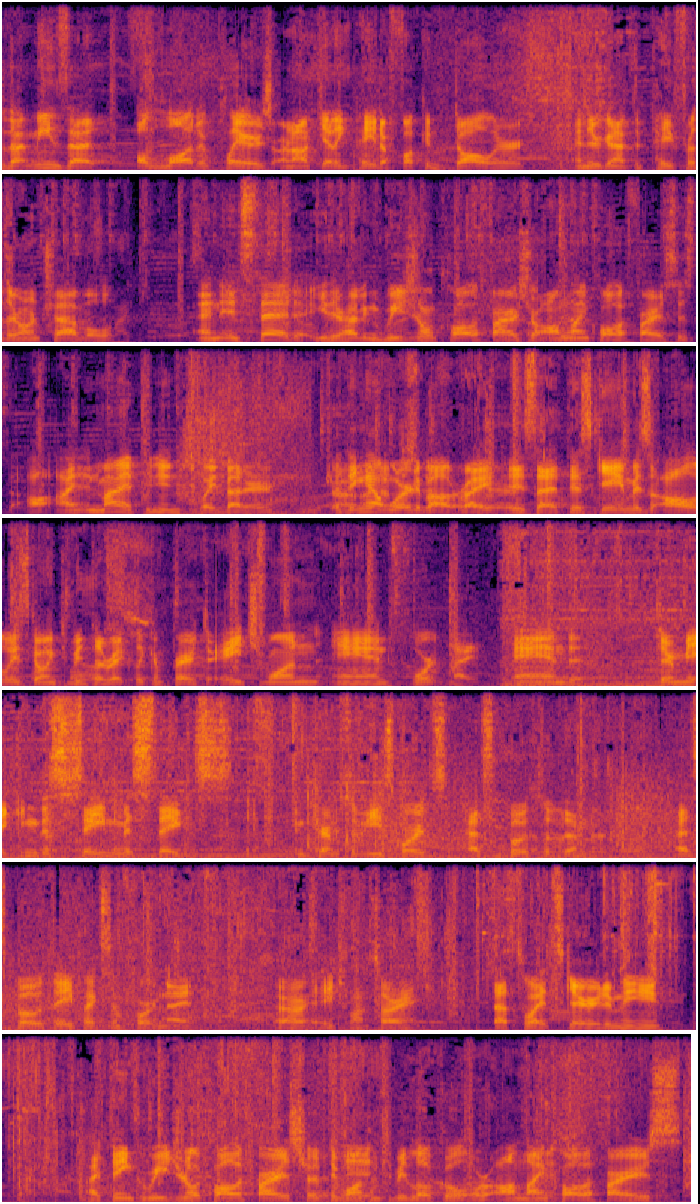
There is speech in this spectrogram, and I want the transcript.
So that means that a lot of players are not getting paid a fucking dollar, and they're gonna have to pay for their own travel. And instead, either having regional qualifiers or online qualifiers is, uh, in my opinion, just way better. The thing I'm worried about, right is that this game is always going to be directly compared to H1 and Fortnite. And they're making the same mistakes in terms of esports as both of them, as both Apex and Fortnite. Or H1, sorry. That's why it's scary to me. I think regional qualifiers, if they want them to be local, or online qualifiers,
